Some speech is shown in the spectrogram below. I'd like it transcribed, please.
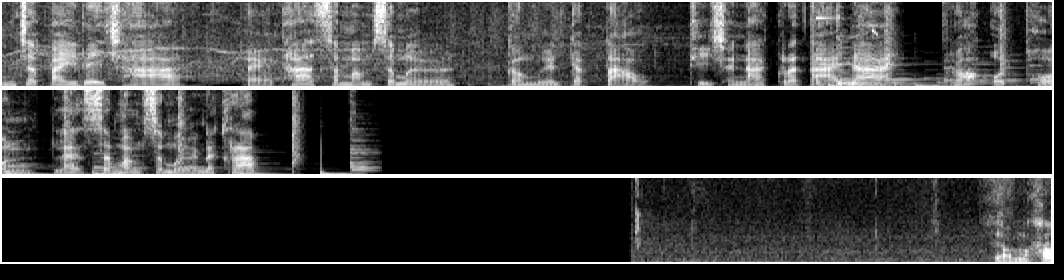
ึงจะไปได้ช้า แต่ถ้าสม่ำเสมอ ก็เหมือนกับเต่าที่ชนะกระต่ายได้ เพราะอดทนและสม่ำเสมอนะครับเรามาเข้า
